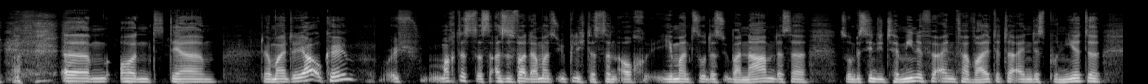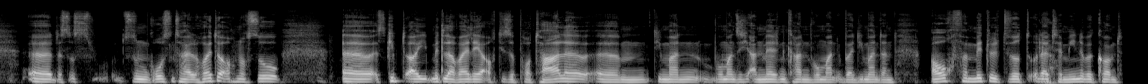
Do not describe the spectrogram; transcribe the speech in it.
ähm, und der, der meinte, ja, okay, ich mach das, das. Also es war damals üblich, dass dann auch jemand so das übernahm, dass er so ein bisschen die Termine für einen verwaltete, einen disponierte. Äh, das ist zum großen Teil heute auch noch so. Äh, es gibt mittlerweile ja auch diese Portale, ähm, die man, wo man sich anmelden kann, wo man über die man dann auch vermittelt wird oder Termine bekommt.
